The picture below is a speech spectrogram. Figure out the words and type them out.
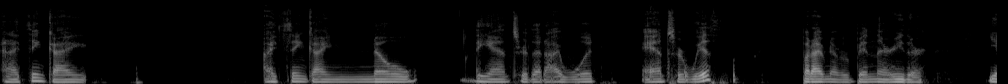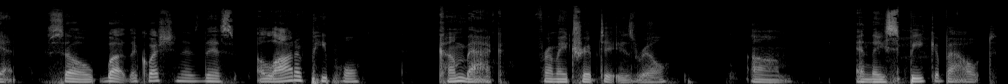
and I think I, I think I know the answer that I would answer with, but I've never been there either yet. So, but the question is this a lot of people come back from a trip to Israel um, and they speak about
